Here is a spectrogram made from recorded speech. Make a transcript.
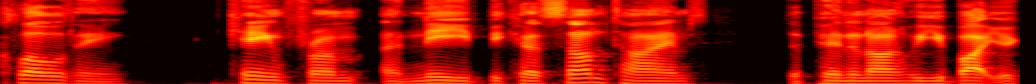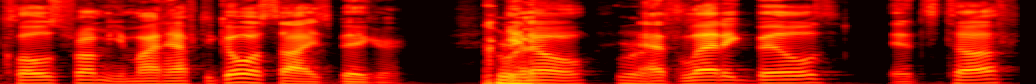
clothing came from a need because sometimes, depending on who you bought your clothes from, you might have to go a size bigger. Correct. You know, Correct. athletic builds, it's tough.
